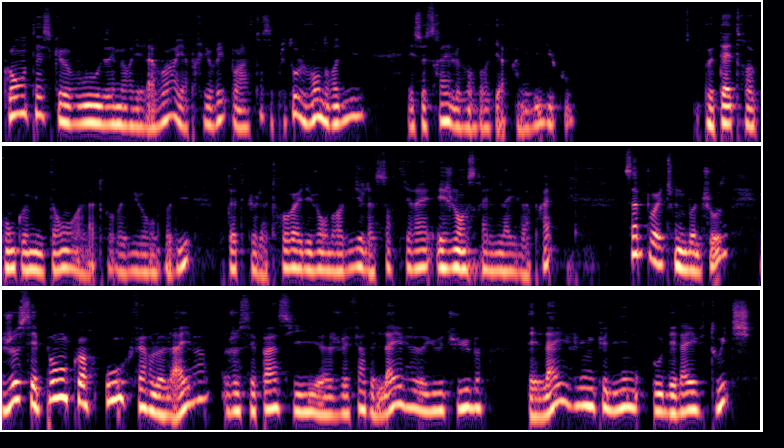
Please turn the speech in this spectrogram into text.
quand est-ce que vous aimeriez l'avoir? Et a priori, pour l'instant, c'est plutôt le vendredi et ce serait le vendredi après-midi du coup. Peut-être concomitant à la trouvaille du vendredi. Peut-être que la trouvaille du vendredi, je la sortirai et je lancerai le live après ça peut être une bonne chose. Je sais pas encore où faire le live. Je sais pas si euh, je vais faire des lives YouTube, des lives LinkedIn ou des lives Twitch.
